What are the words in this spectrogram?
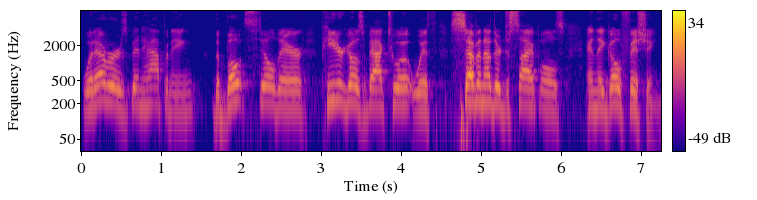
whatever has been happening, the boat's still there. Peter goes back to it with seven other disciples and they go fishing.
